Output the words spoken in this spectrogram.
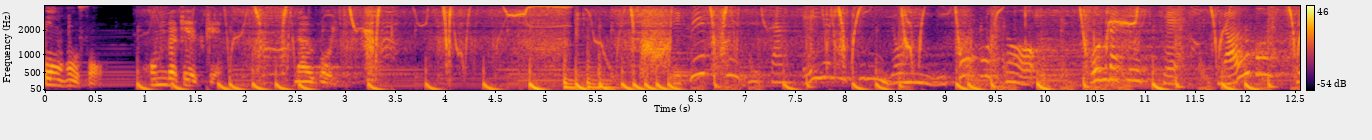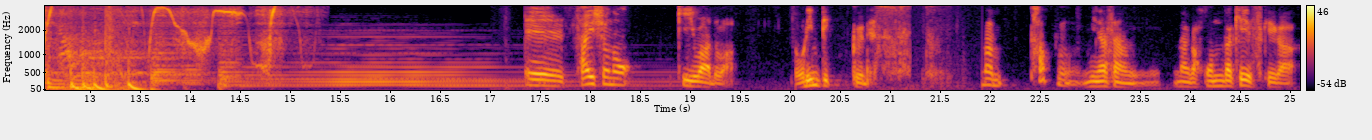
本放送、本田圭佑、ナウボーイ。FM93 AM1242 日本放送本田圭佑ナウボイスえー最初のキーワードは、オリンピックです。まあ、多分皆さん、なんか本田圭佑が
